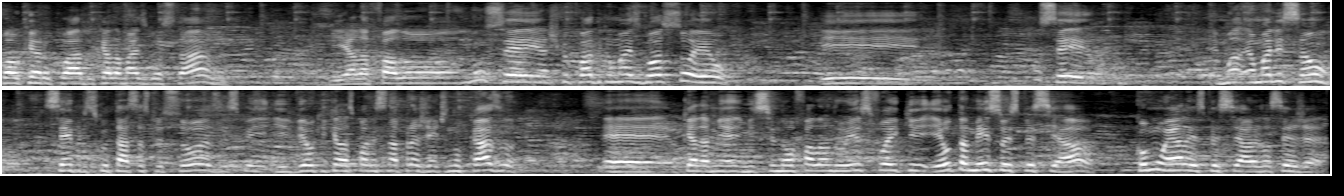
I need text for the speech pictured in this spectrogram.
qual era o quadro que ela mais gostava, e ela falou, não sei, acho que o quadro que eu mais gosto sou eu. E, não sei, é uma, é uma lição sempre escutar essas pessoas e, e ver o que, que elas podem ensinar pra gente. No caso, é, o que ela me, me ensinou falando isso foi que eu também sou especial, como ela é especial, ou seja,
